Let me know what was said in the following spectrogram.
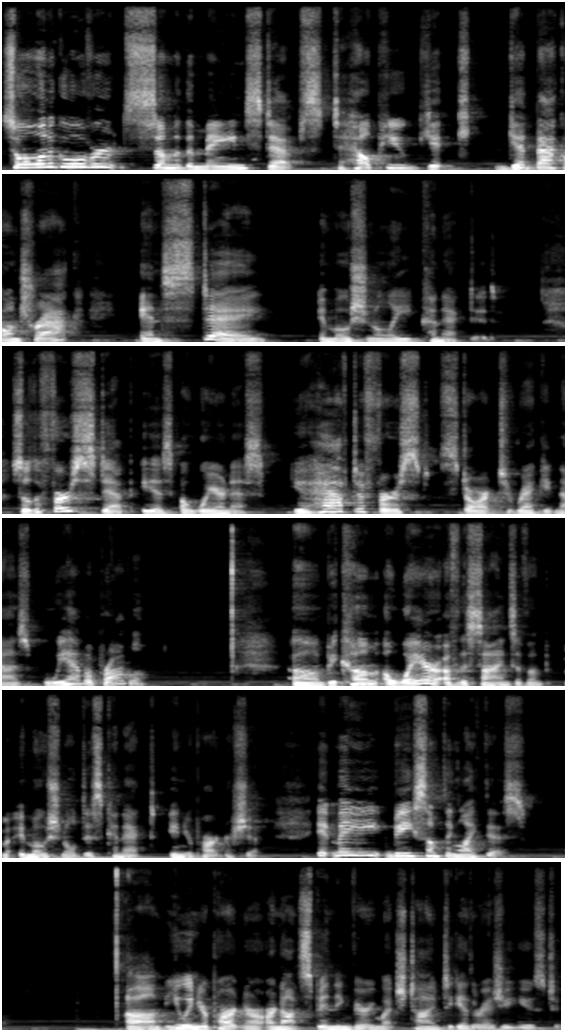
So I want to go over some of the main steps to help you get get back on track and stay emotionally connected. So the first step is awareness. You have to first start to recognize we have a problem. Uh, become aware of the signs of emotional disconnect in your partnership. It may be something like this um, you and your partner are not spending very much time together as you used to.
